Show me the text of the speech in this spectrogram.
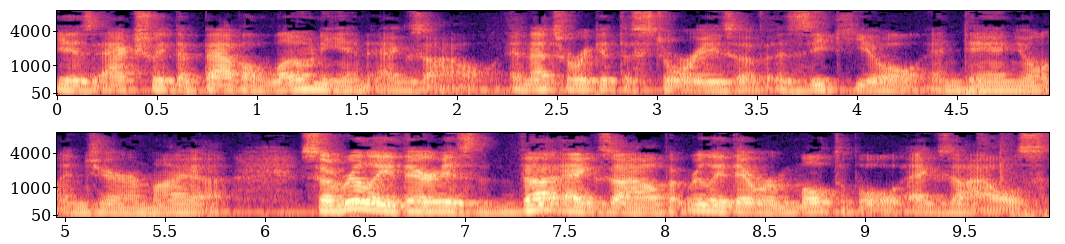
is actually the Babylonian exile. And that's where we get the stories of Ezekiel and Daniel and Jeremiah. So really there is the exile, but really there were multiple exiles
